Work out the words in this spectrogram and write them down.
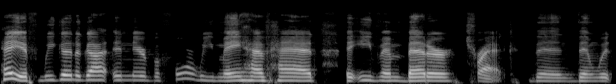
hey, if we could have got in there before, we may have had an even better track than than what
